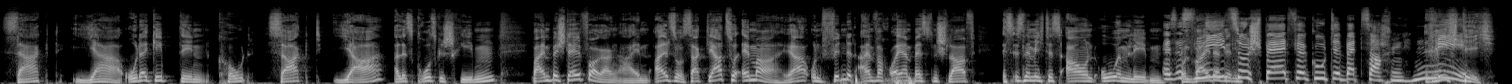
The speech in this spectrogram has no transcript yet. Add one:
sagt ja oder gebt den Code sagt ja, alles groß geschrieben, beim Bestellvorgang ein. Also sagt ja zu Emma, ja, und findet einfach euren besten Schlaf. Es ist nämlich das A und O im Leben. Es ist und nie zu spät für gute Bettsachen. Nie. Richtig.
